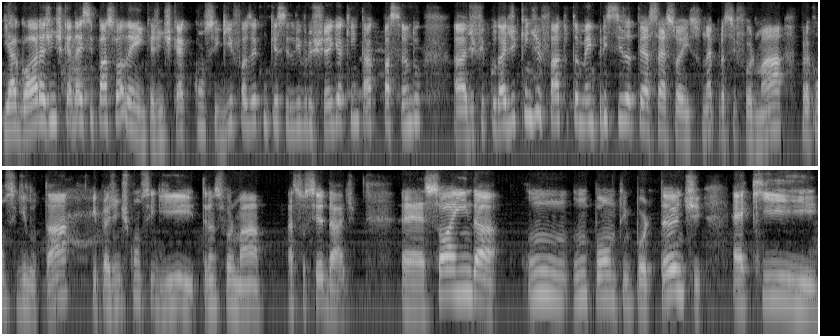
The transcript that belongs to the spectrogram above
E agora a gente quer dar esse passo além, que a gente quer conseguir fazer com que esse livro chegue a quem está passando a dificuldade e quem de fato também precisa ter acesso a isso, né, para se formar, para conseguir lutar e para a gente conseguir transformar a sociedade. É, só ainda um, um ponto importante é que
